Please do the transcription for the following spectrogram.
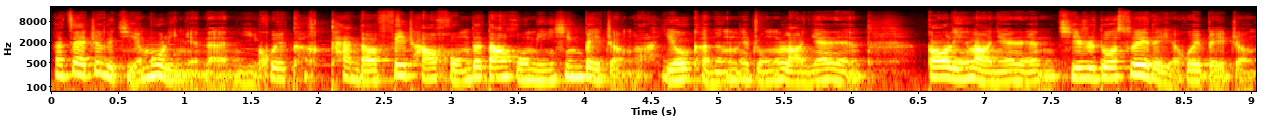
那在这个节目里面呢，你会看看到非常红的当红明星被整啊，也有可能那种老年人。高龄老年人七十多岁的也会被整。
